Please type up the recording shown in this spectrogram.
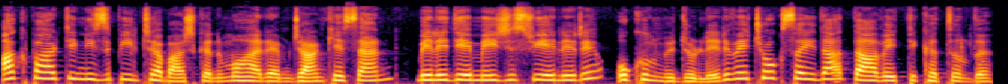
AK Parti Nizip İlçe Başkanı Muharrem Cankesen, belediye meclis üyeleri, okul müdürleri ve çok sayıda davetli katıldı.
